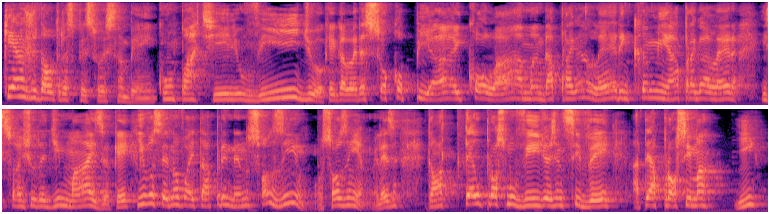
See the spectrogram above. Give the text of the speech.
quer ajudar outras pessoas também, compartilhe o vídeo, ok galera? É só copiar e colar, mandar pra galera, encaminhar pra galera. Isso ajuda demais, ok? E você não vai estar aprendendo sozinho ou sozinha, beleza? Então até o próximo vídeo, a gente se vê, até a próxima e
